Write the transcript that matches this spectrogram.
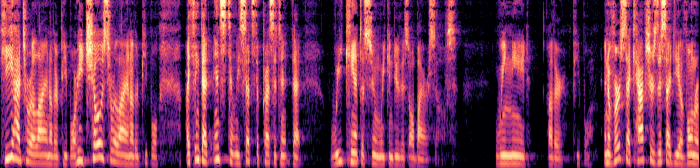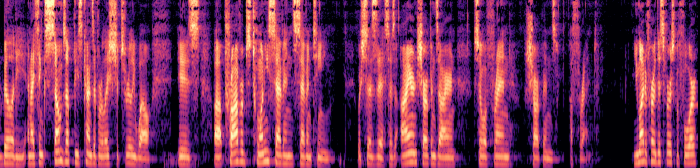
he had to rely on other people or he chose to rely on other people, I think that instantly sets the precedent that we can't assume we can do this all by ourselves. We need other people. And a verse that captures this idea of vulnerability and I think sums up these kinds of relationships really well is uh, Proverbs 27 17 which says this as iron sharpens iron, so a friend sharpens a friend. You might have heard this verse before,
